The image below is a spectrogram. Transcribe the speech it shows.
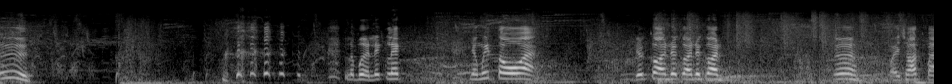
อือระเบิดเล็กๆ ยังไม่โตอะ เดี๋ยวก่อนเดี๋ยวก่อนเดี๋ยวก่อน เออ ไปช็อตไป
